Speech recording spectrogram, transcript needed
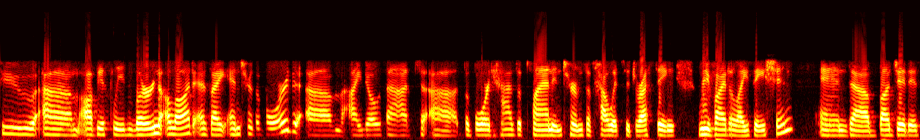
to um, obviously learn a lot as I enter the board. Um, I know that uh, the board has a plan in terms of how it's addressing revitalization, and uh, budget is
